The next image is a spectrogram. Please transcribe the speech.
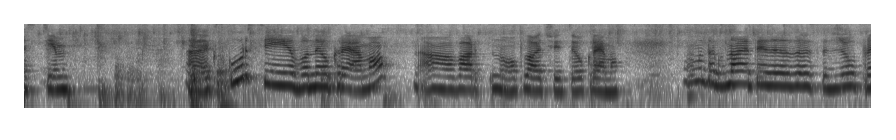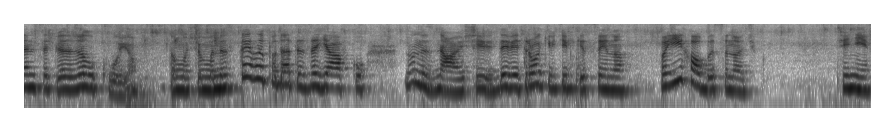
ось ці екскурсії, вони окремо, ну, оплачуються окремо. Ну, так знаєте, я сиджу, в принципі, жалкую, тому що ми не встигли подати заявку. Ну, не знаю, ще 9 років тільки сину. Поїхав би синочок? Чи ні?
